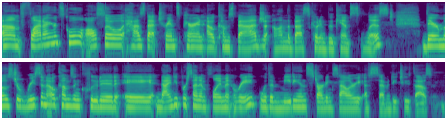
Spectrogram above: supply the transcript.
Um, Flatiron School also has that transparent outcomes badge on the best coding bootcamps list. Their most recent outcomes included a 90% employment rate with a median starting salary of 72,000.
